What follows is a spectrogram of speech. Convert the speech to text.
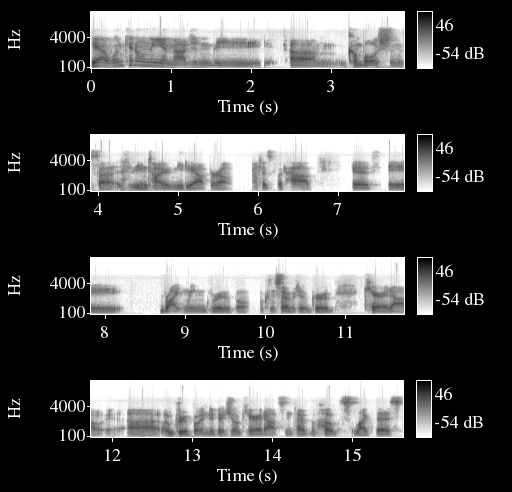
Yeah, one can only imagine the um, convulsions that the entire media apparatus would have if a right-wing group or conservative group carried out uh, a group or individual carried out some type of hoax like this.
